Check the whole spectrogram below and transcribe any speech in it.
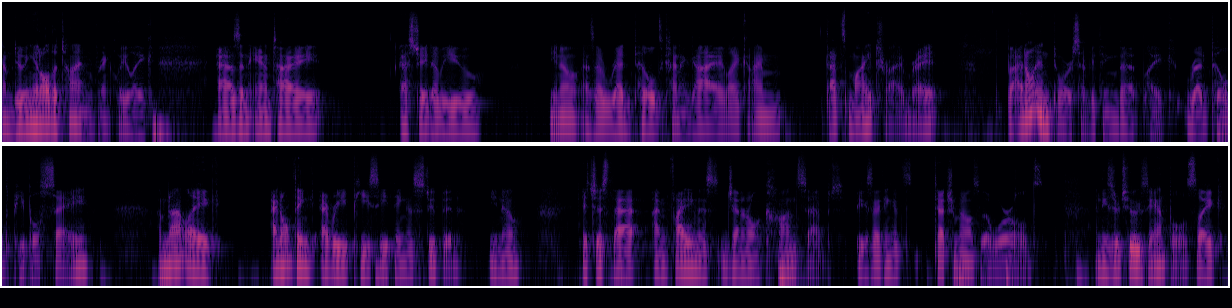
I'm doing it all the time, frankly. Like, as an anti SJW you know, as a red pilled kind of guy, like I'm that's my tribe, right? But I don't endorse everything that like red pilled people say. I'm not like I don't think every PC thing is stupid, you know? It's just that I'm fighting this general concept because I think it's detrimental to the world. And these are two examples. Like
